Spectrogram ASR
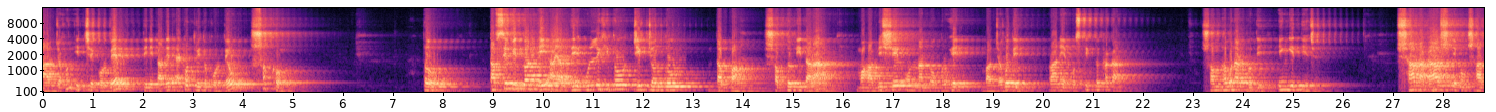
আর যখন ইচ্ছে করবেন তিনি তাদের একত্রিত করতেও সক্ষম। তো তাফসির বিদ্বান এই আয়াতে উল্লেখিত জীবজন্তু দাব্বা শব্দটি দ্বারা মহাবিশ্বের অন্যান্য গ্রহে বা জগতে প্রাণের অস্তিত্ব থাকা সম্ভাবনার প্রতি ইঙ্গিত দিয়েছে। সাত আকাশ এবং সাত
